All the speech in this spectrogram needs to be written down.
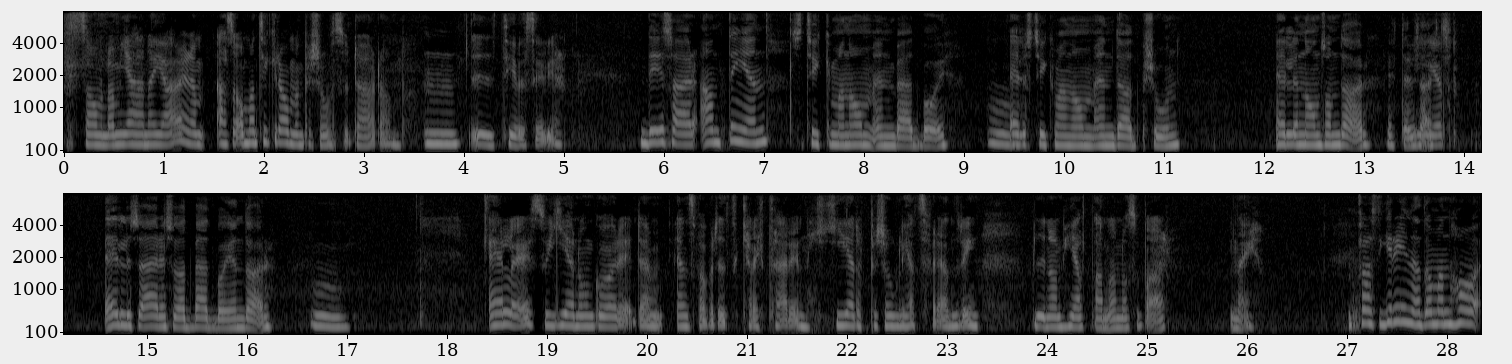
Som de gärna gör. Alltså om man tycker om en person så dör de Mm. i tv-serier. Det är så här, antingen så tycker man om en bad boy. Eller så tycker man om en död person. Eller någon som dör, rättare sagt. Japp. Eller så är det så att bad boyen dör. Mm. Eller så genomgår den, ens favoritkaraktär en hel personlighetsförändring. Blir någon helt annan och så bara, nej. Fast grejen är att om man, har,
